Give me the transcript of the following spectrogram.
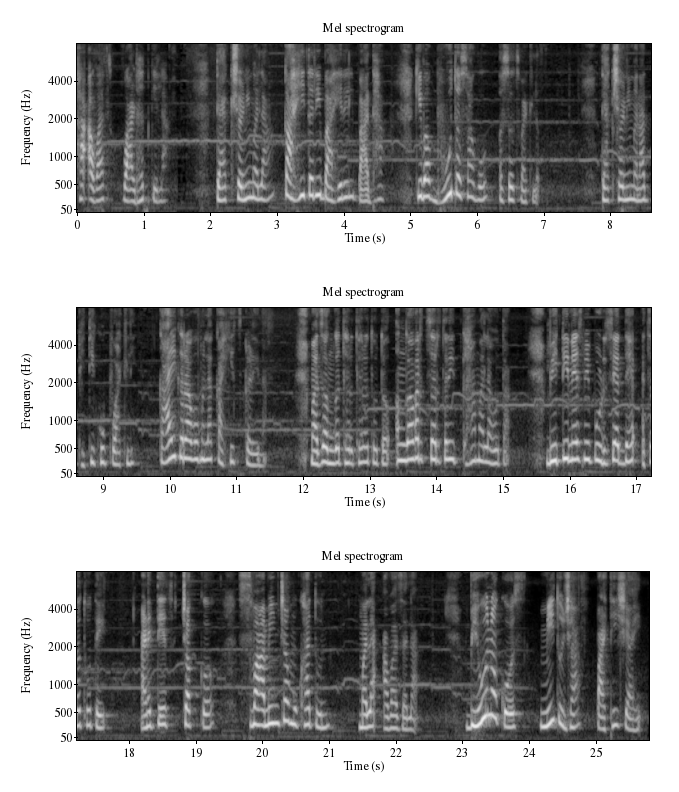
हा आवाज वाढत गेला. त्या क्षणी मला काहीतरी बाहेरील बाधा किंवा भूत असावं असंच वाटलं. त्या क्षणी मनात भीती खूप वाटली. काय करावं मला काहीच कळेना. माझं अंग थरथरत होतं. अंगावर चरचरीत घाम आला होता. भीतीनेच मी पुढचे अध्याय वाचत होते. आणि तेच चक्क स्वामींच्या मुखातून मला आवाज आला. भिवू नकोस. मी तुझ्या पाठीशी आहे.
